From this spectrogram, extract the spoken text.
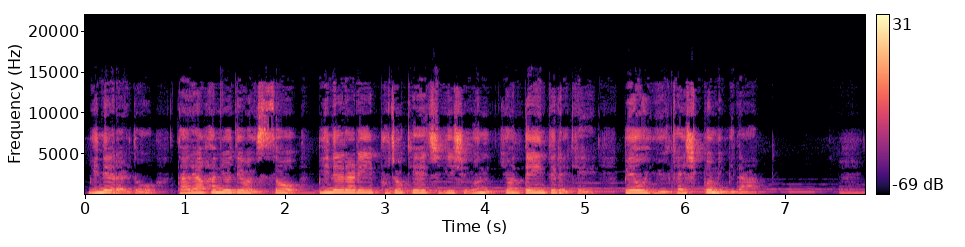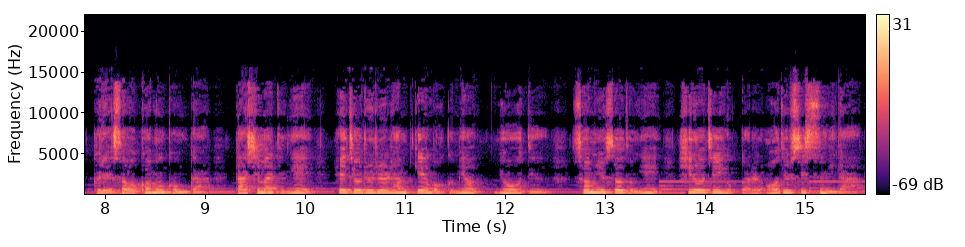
미네랄도 다량 함유되어 있어 미네랄이 부족해지기 쉬운 현대인들에게 매우 유익한 식품입니다. 그래서 검은 콩과 다시마 등의 해조류를 함께 먹으면 요오드, 섬유소 등의 시너지 효과를 얻을 수 있습니다.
